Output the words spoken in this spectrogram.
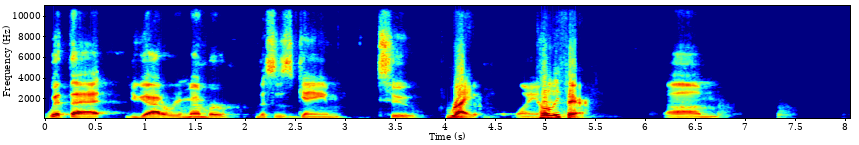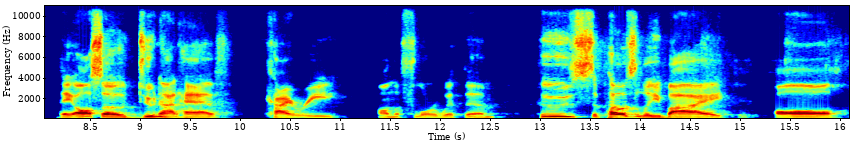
with that, you got to remember this is game two. Right. Totally fair. Um, they also do not have Kyrie on the floor with them, who's supposedly by all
